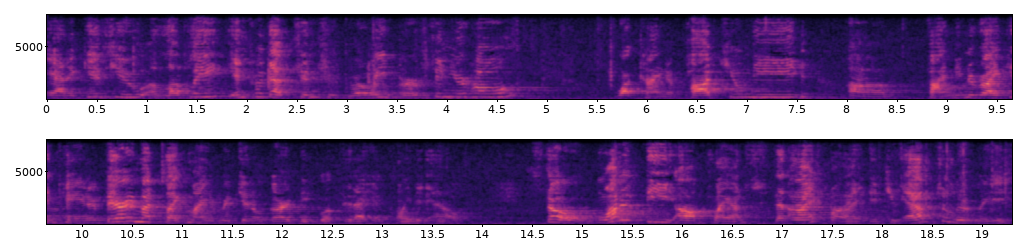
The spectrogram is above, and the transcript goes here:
And it gives you a lovely introduction to growing herbs in your home, what kind of pot you'll need, um, finding the right container, very much like my original gardening book that I had pointed out. So one of the uh, plants that I find that you absolutely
